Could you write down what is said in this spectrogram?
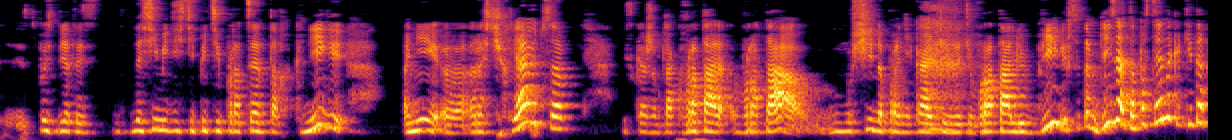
э, где-то на 75% книги они э, расчехляются, и, скажем так, врата, врата, мужчина проникает через эти врата любви, или что там, я не знаю, там постоянно какие-то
